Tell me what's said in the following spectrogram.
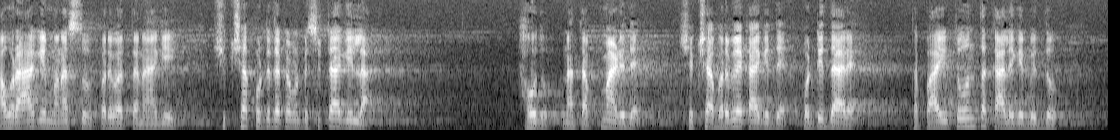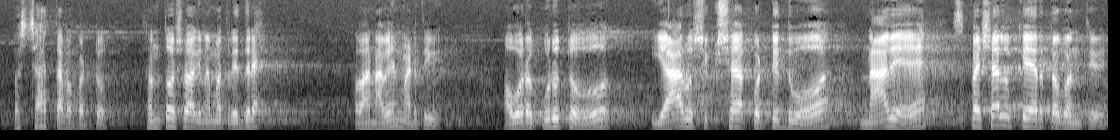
ಅವರಾಗಿ ಮನಸ್ಸು ಪರಿವರ್ತನೆ ಆಗಿ ಶಿಕ್ಷೆ ಕೊಟ್ಟಿದ್ದಕ್ಕೆ ಮಟ್ಟ ಸಿಟ್ಟಾಗಿಲ್ಲ ಹೌದು, ನಾ ತಪ್ಪು ಮಾಡಿದೆ ಶಿಕ್ಷೆ ಬರಬೇಕಾಗಿದ್ದೆ, ಕೊಟ್ಟಿದ್ದಾರೆ. ತಪ್ಪಾಯಿತು ಅಂತ ಕಾಲಿಗೆ ಬಿದ್ದು ಪಶ್ಚಾತ್ತಾಪಪಟ್ಟು ಸಂತೋಷವಾಗಿ ನಮ್ಮ ಹತ್ರ ಇದ್ದರೆ ಅವ ನಾವೇನು ಮಾಡ್ತೀವಿ? ಅವರ ಕುರಿತು ಯಾರು ಶಿಕ್ಷೆ ಕೊಟ್ಟಿದ್ವೋ ನಾವೇ ಸ್ಪೆಷಲ್ ಕೇರ್ ತಗೊತೀವಿ.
